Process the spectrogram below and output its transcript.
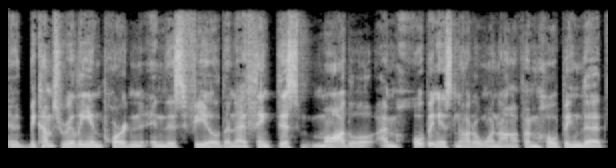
And it becomes really important in this field. And i think this model i'm hoping it's not a one-off. I'm hoping that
